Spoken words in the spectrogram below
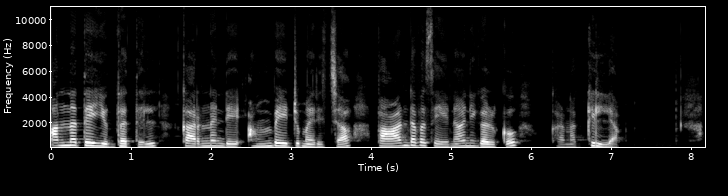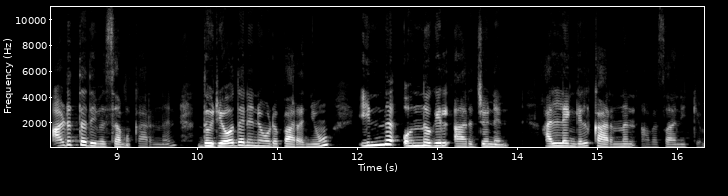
അന്നത്തെ യുദ്ധത്തിൽ കർണന്റെ അമ്പേറ്റു മരിച്ച പാണ്ഡവ സേനാനികൾക്കു കണക്കില്ല. അടുത്ത ദിവസം കർണൻ ദുര്യോധനനോട് പറഞ്ഞു ഇന്ന് ഒന്നുകിൽ അർജുനൻ അല്ലെങ്കിൽ കർണൻ അവസാനിക്കും.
